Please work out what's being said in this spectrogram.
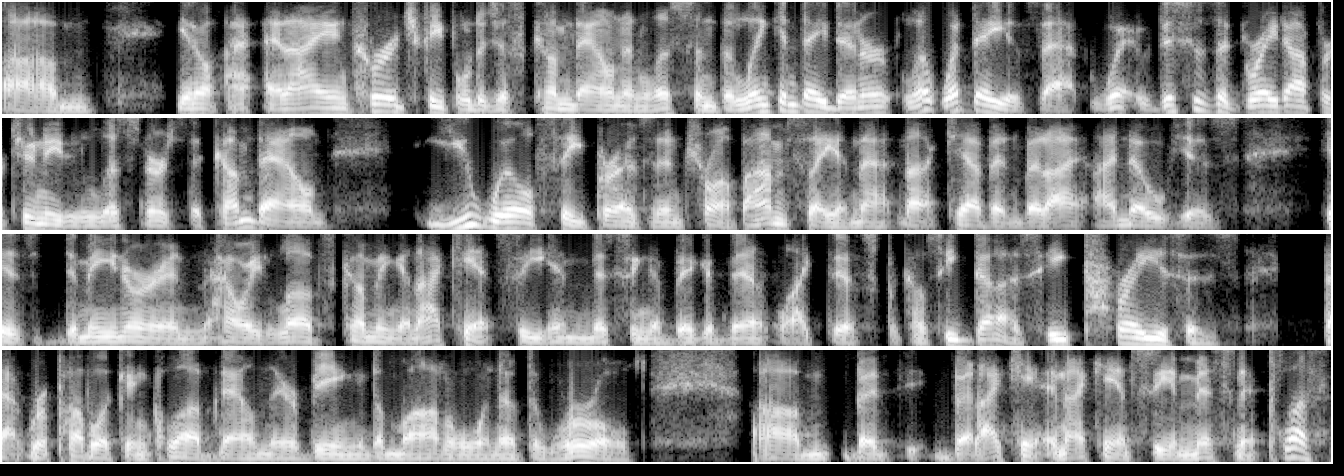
Um, you know, I, and I encourage people to just come down and listen. The Lincoln Day dinner, what day is that? This is a great opportunity to listeners to come down. You will see President Trump. I'm saying that, not Kevin, but I, I know his his demeanor and how he loves coming. And I can't see him missing a big event like this because he does. He praises that Republican club down there being the model one of the world. Um, but but I can't and I can't see him missing it. Plus,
